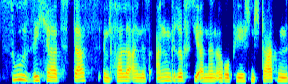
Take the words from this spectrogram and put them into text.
zusichert, dass im Falle eines Angriffs die anderen europäischen Staaten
